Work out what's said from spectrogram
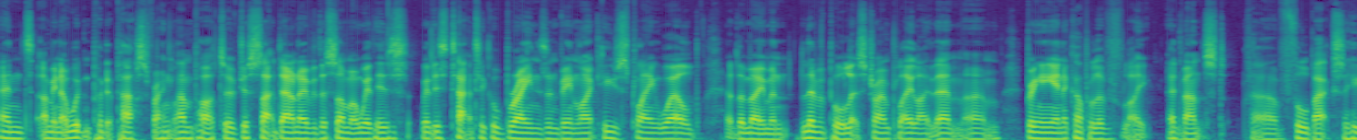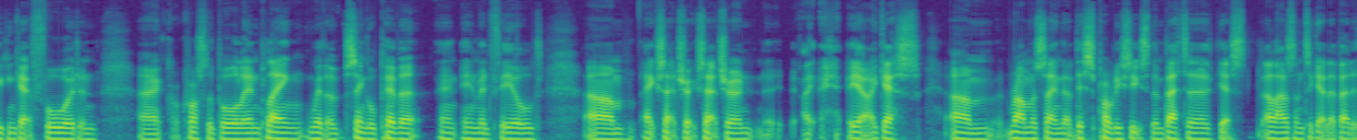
and I mean, I wouldn't put it past Frank Lampard to have just sat down over the summer with his with his tactical brains and been like, "Who's playing well at the moment? Liverpool. Let's try and play like them." Um, bringing in a couple of like advanced uh, fullbacks who can get forward and uh, cross the ball in, playing with a single pivot in, in midfield, etc., um, etc. Et and I, yeah, I guess um, Ram was saying that this probably suits them better, gets allows them to get their better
